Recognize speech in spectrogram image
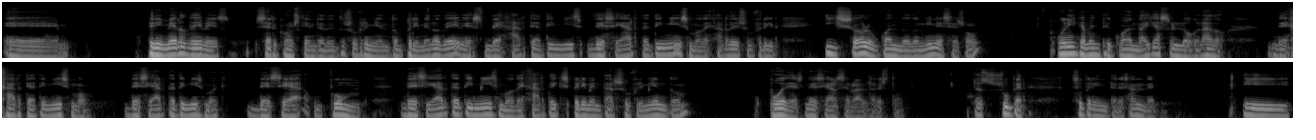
eh, primero debes ser consciente de tu sufrimiento, primero debes dejarte a ti mismo, desearte a ti mismo, dejar de sufrir. Y solo cuando domines eso, únicamente cuando hayas logrado dejarte a ti mismo, desearte a ti mismo, desear, pum, desearte a ti mismo, dejarte experimentar sufrimiento, puedes deseárselo al resto. Esto es súper, súper interesante. Y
